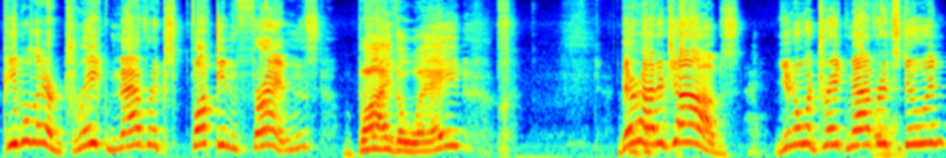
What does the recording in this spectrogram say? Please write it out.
people that are Drake Maverick's fucking friends, by the way. They're out of jobs. You know what Drake Maverick's oh. doing?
